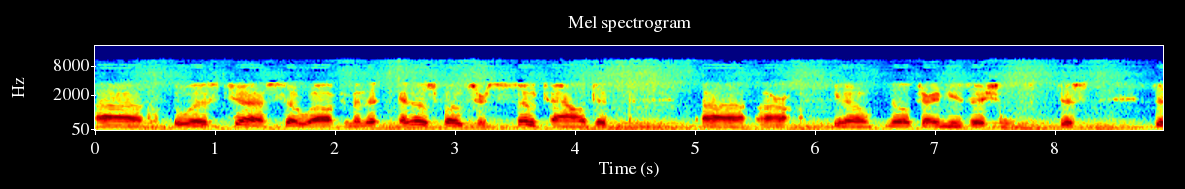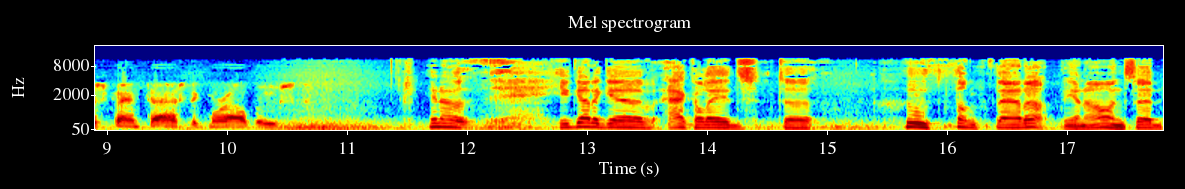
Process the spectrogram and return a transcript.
Uh, was just so welcome, and, th- and those folks are so talented. Uh, are you know military musicians? Just just fantastic morale boost. You know, you got to give accolades to who thunk that up, you know, and said,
